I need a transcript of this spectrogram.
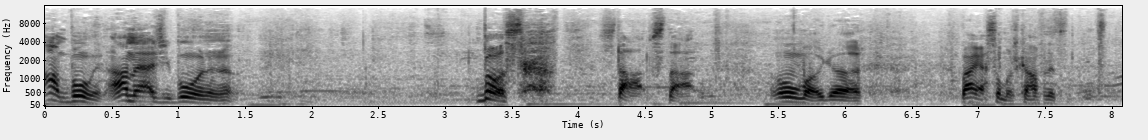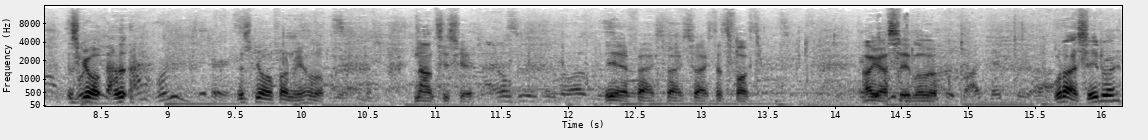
I'm booing. I'm actually booing it up. Bro, stop. Stop, stop. Oh my god. Bro, I got so much confidence. Let's go. Let's go in front of me. Hold on. Nah, I'm too scared. Yeah, facts, facts, facts. That's fucked. I gotta say, look. What did I say to her?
